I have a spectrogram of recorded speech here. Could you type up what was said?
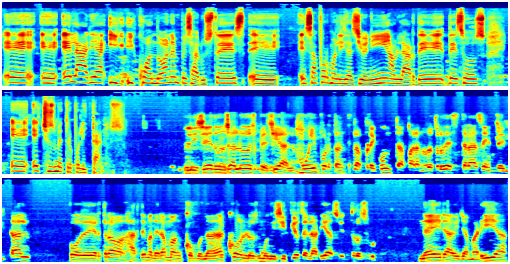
eh, eh, el área y, cuándo van a empezar ustedes eh, esa formalización y hablar de, esos hechos metropolitanos. Liced, un saludo especial. Muy importante la pregunta. Para nosotros es trascendental poder trabajar de manera mancomunada con los municipios del área centro-sur, Neira, Villa María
